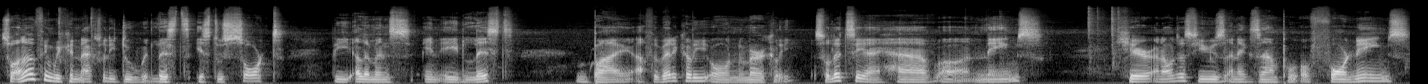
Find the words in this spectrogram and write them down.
So another thing we can actually do with lists is to sort the elements in a list by alphabetically or numerically. So let's say I have uh, names here and I'll just use an example of four names.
